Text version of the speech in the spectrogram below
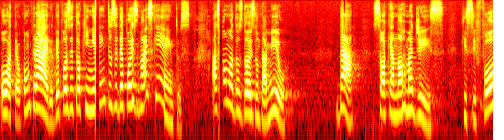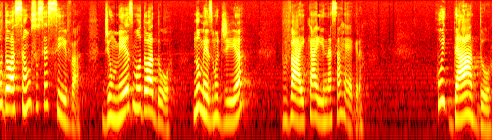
Ou até o contrário, depositou 500 e depois mais 500. A soma dos dois não dá mil? Dá. Só que a norma diz que se for doação sucessiva de um mesmo doador no mesmo dia, vai cair nessa regra. Cuidado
